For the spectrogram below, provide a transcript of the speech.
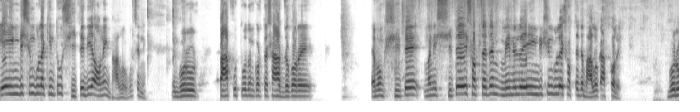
এই ইঞ্জেকশনগুলা কিন্তু শীতে দিয়ে অনেক ভালো, বুঝছেন গরুর তাপ উৎপাদন করতে সাহায্য করে এবং শীতে মানে শীতে সবচাইতে মেন হলো এই ইঞ্জেকশনগুলো সবচাইতে ভালো কাজ করে। গরু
